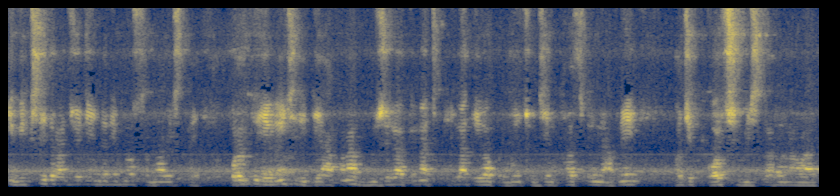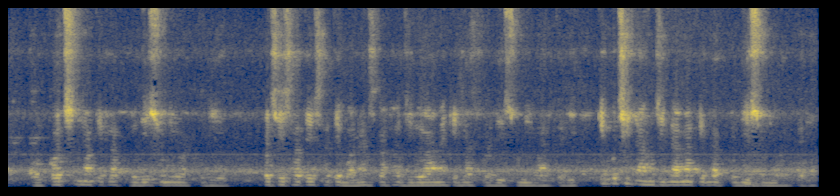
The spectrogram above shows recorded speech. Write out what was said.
કે વિકસિત રાજ્યની અંદર એમનો સમાવેશ થાય. પરંતુ એવી જ રીતે આપણા ગુજરાતના જ કેટલાક એવા પ્રદેશો જેમ ખાસ કરીને આપણે હજી કચ્છ વિસ્તારોના વાત કચ્છના કેટલાક પ્રદેશોની વાત કરીએ, પછી સાથે સાથે બનાસકાંઠા જિલ્લાના કેટલાક પ્રદેશોની વાત કરીએ, કે પછી ડાંગ જિલ્લાના કેટલાક પ્રદેશોની વાત કરીએ,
